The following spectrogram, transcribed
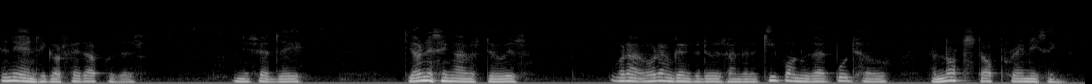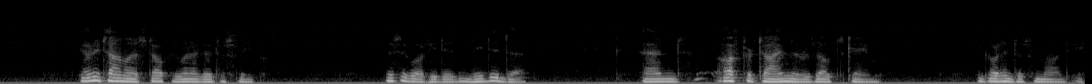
In the end, he got fed up with this. And he said, the, the only thing I must do is, what, I, what I'm going to do is I'm going to keep on with that Buddho and not stop for anything. The only time I stop is when I go to sleep. This is what he did, and he did that. And after time, the results came. He got into samadhi.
